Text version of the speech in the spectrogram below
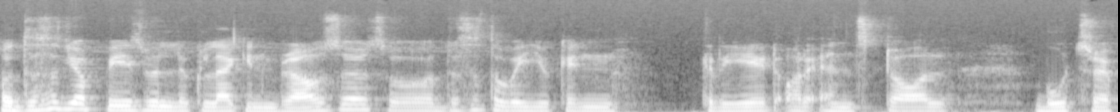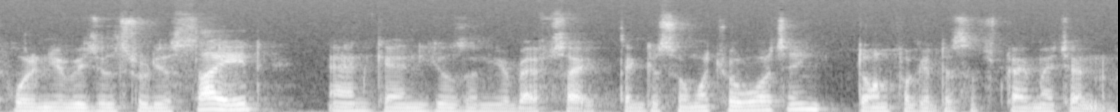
so this is your page will look like in browser. So this is the way you can create or install bootstrap 4 in your visual studio site and can use on your website. Thank you so much for watching. Don't forget to subscribe my channel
